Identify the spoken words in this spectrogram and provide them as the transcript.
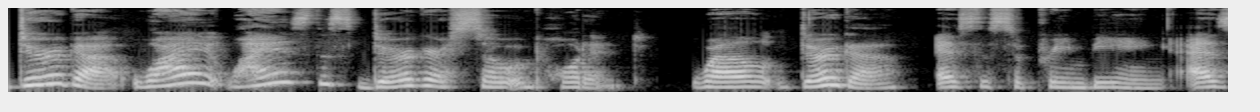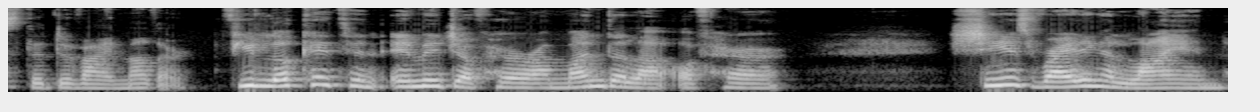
Durga, why why is this Durga so important? Well, Durga, as the Supreme Being, as the Divine Mother, if you look at an image of her, a mandala of her, she is riding a lion.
